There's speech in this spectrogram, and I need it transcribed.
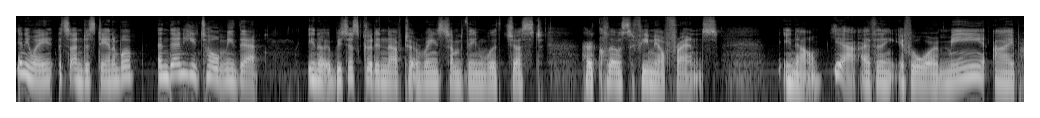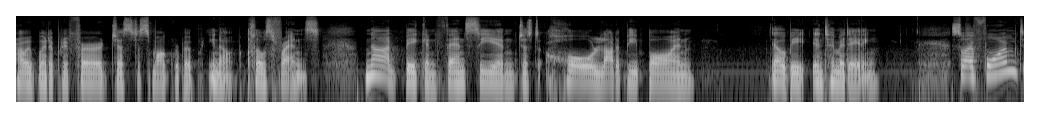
anyway, it's understandable. And then he told me that you know it'd be just good enough to arrange something with just her close female friends. You know, yeah, I think if it were me, I probably would have preferred just a small group of you know close friends, not big and fancy and just a whole lot of people, and that would be intimidating. So I formed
